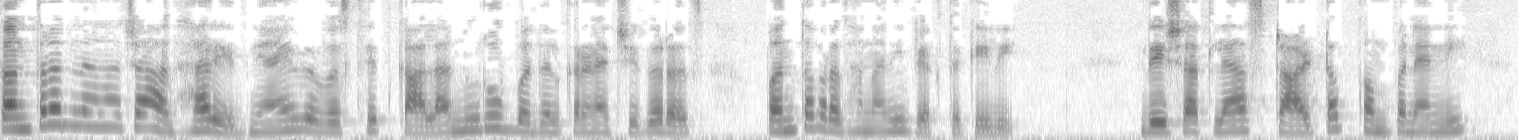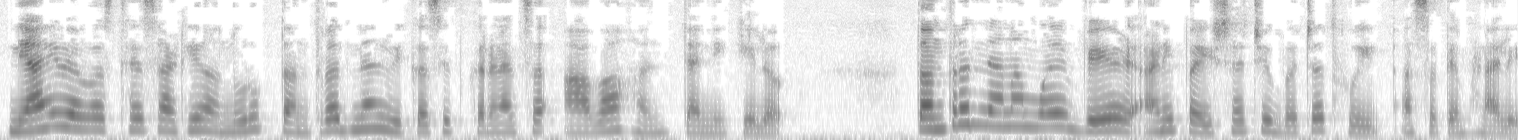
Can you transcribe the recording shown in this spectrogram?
तंत्रज्ञानाच्या आधारे न्यायव्यवस्थेत कालानुरूप बदल करण्याची गरज पंतप्रधानांनी व्यक्त केली. देशातल्या स्टार्टअप कंपन्यांनी न्यायव्यवस्थेसाठी अनुरूप तंत्रज्ञान विकसित करण्याचं आवाहन त्यांनी केलं. तंत्रज्ञानामुळे वेळ आणि पैशाची बचत होईल असं ते म्हणाले.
